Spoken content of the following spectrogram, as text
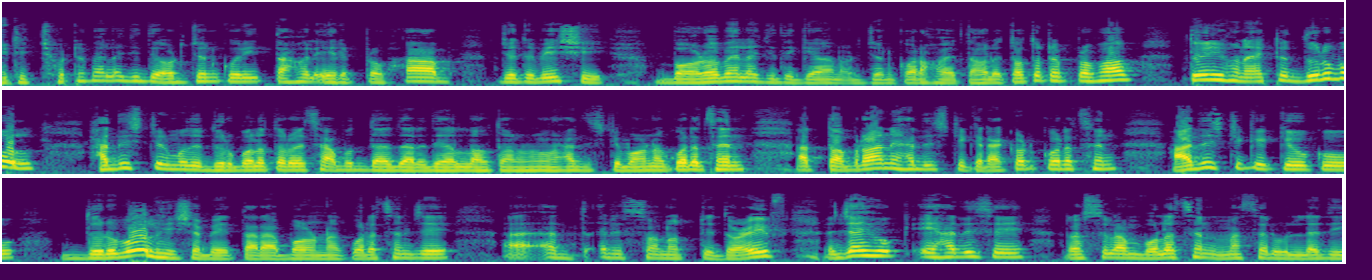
এটি ছোটবেলায় যদি অর্জন করি, তাহলে এর প্রভাব যত বেশি বড়বেলায় যদি জ্ঞান অর্জন করা হয়, তাহলে ততটা প্রভাব তৈরি হয় না। একটা দুর্বল হাদিসটির মধ্যে দুর্বলতা রয়েছে। আবুদ্দাদি আল্লাহ হাদিসটি বর্ণনা করেছেন। আর তবরানি হাদিসটিকে রেকর্ড করেছেন। হাদিসটিকে কেউ কেউ দুর্বল হিসেবে তারা বর্ণনা করেছেন যে সনদটি দরিফ যাই হোক, এই হাদিসে রসুলাম বলেছেন মাসার উল্লাদি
